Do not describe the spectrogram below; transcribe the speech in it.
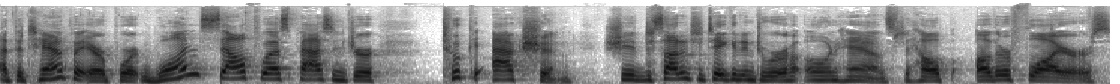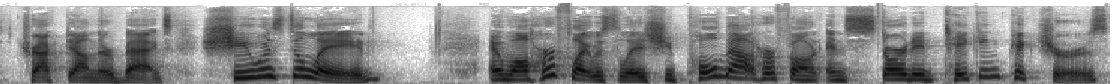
At the Tampa airport, one Southwest passenger took action. She decided to take it into her own hands to help other flyers track down their bags. She was delayed and while her flight was delayed, she pulled out her phone and started taking pictures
